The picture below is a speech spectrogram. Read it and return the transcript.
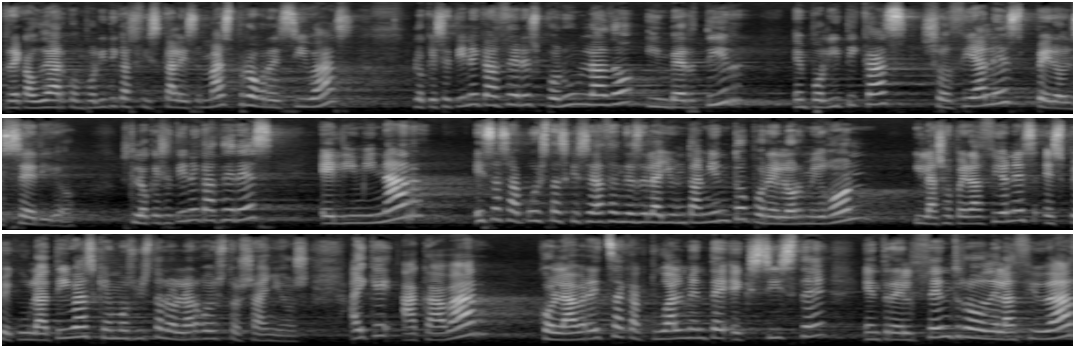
recaudar, con políticas fiscales más progresivas, lo que se tiene que hacer es, por un lado, invertir en políticas sociales, pero en serio. Lo que se tiene que hacer es eliminar esas apuestas que se hacen desde el ayuntamiento por el hormigón y las operaciones especulativas que hemos visto a lo largo de estos años. Hay que acabar con la brecha que actualmente existe entre el centro de la ciudad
